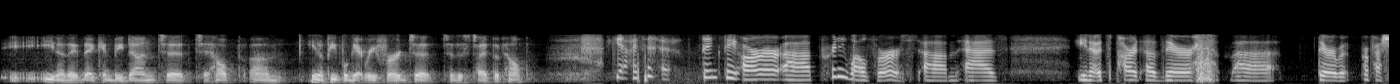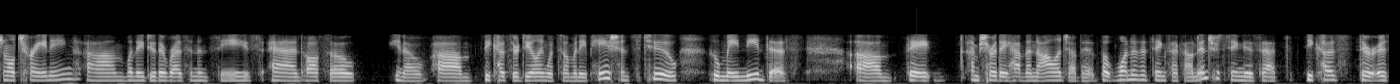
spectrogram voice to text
you know that, that can be done to to help um, you know people get referred to to this type of help? Yeah, I th- think they are uh, pretty well versed um, as you know it's part of their. Uh, their professional training um, when they do their residencies, and also you know, um, because they're dealing with so many patients too who may need this, um, they I'm sure they have the knowledge of it. But one of the things I found interesting is that because there is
